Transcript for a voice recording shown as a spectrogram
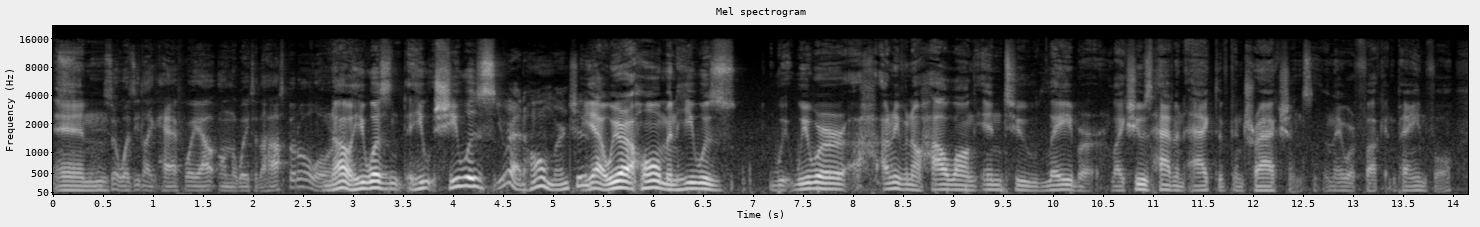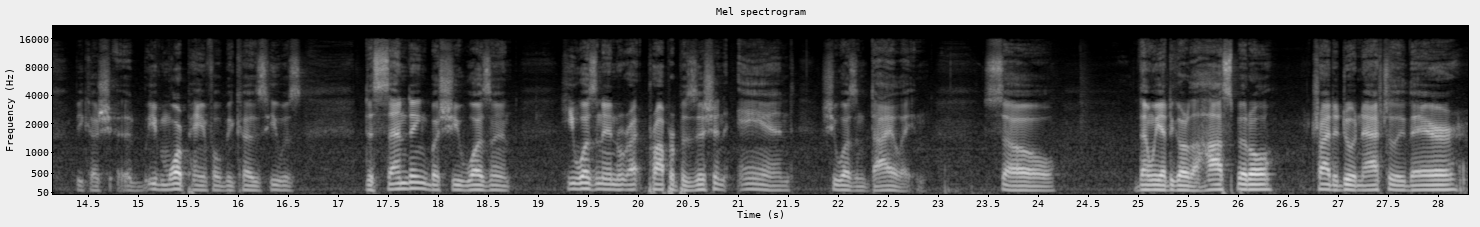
And So was he like halfway out on the way to the hospital? Or? no, he wasn't. He she was. You were at home, weren't you? Yeah, we were at home, and he was. We, we were. I don't even know how long into labor. Like she was having active contractions, and they were fucking painful. Because she, uh, even more painful because he was descending, but she wasn't. He wasn't in right, proper position, and she wasn't dilating. So then we had to go to the hospital. Tried to do it naturally there,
